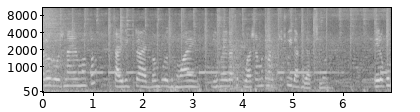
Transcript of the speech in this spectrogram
আলো রোজনায়ের মতো। চারিদিকটা একদম পুরো ধোঁয়ায় ইয়ে হয়ে গেছে কুয়াশার মতো মানে কিছুই দেখা যাচ্ছিল না। এরকম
